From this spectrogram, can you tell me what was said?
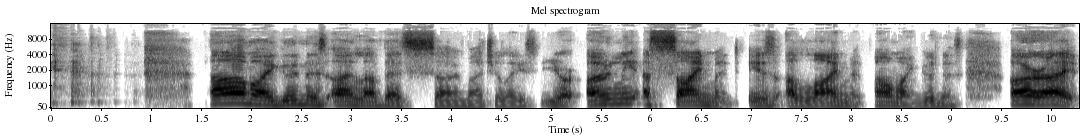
Oh my goodness. I love that so much, Elise. Your only assignment is alignment. Oh my goodness. All right.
